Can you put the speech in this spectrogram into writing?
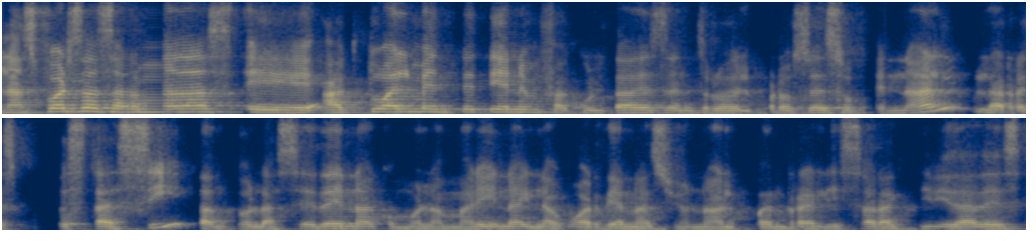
Las Fuerzas Armadas eh, actualmente tienen facultades dentro del proceso penal. La respuesta es sí, tanto la Sedena como la Marina y la Guardia Nacional pueden realizar actividades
